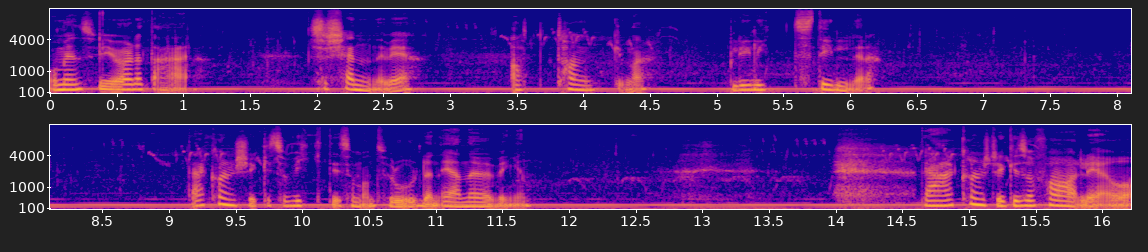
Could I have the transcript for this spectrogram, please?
Og mens vi gjør dette her, så kjenner vi at tankene blir litt stillere. Det er kanskje ikke så viktig som man tror, den ene øvingen. Det er kanskje ikke så farlig å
